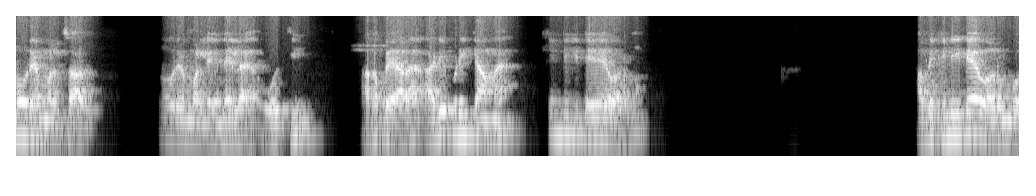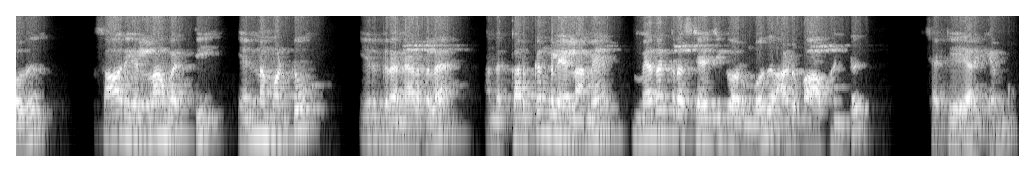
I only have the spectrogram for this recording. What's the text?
நூறு எம்எல் சாறு நூறு எம்எல் எண்ணெயில் ஊற்றி அகப்பையால் அடி பிடிக்காமல் கிண்டிக்கிட்டே வரணும். அப்படி கிண்டிக்கிட்டே வரும்போது சாறு எல்லாம் வற்றி எண்ணெய் மட்டும் இருக்கிற நேரத்தில் அந்த கற்கங்கள் எல்லாமே மிதக்கிற ஸ்டேஜுக்கு வரும்போது அடுப்பை ஆஃப் பண்ணிட்டு சட்டியை இறக்கிடணும்.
